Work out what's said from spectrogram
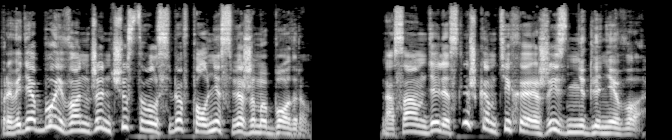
Проведя бой, Ван Джен чувствовал себя вполне свежим и бодрым. На самом деле, слишком тихая жизнь не для него.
